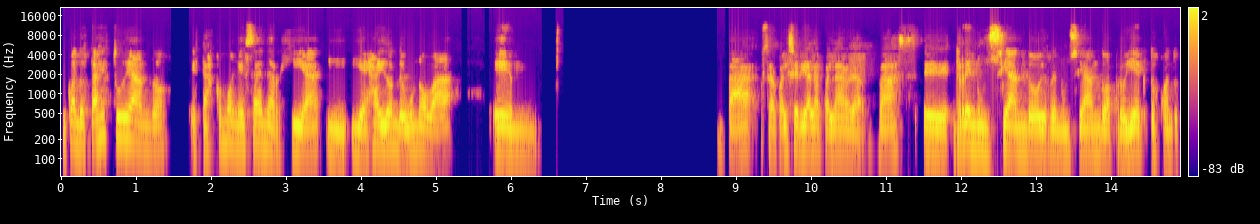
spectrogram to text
Y cuando estás estudiando, estás como en esa energía y, es ahí donde uno va, em, va, o sea, ¿cuál sería la palabra? Vas eh, renunciando y renunciando a proyectos cuando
